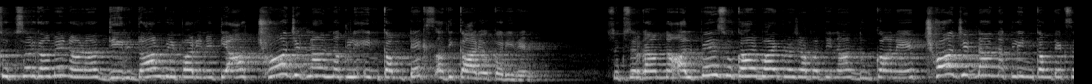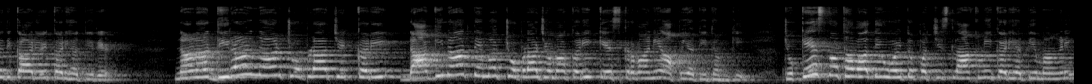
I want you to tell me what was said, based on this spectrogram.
સુખસર ગામે નાણાં ધીરદાર વેપારીને ત્યાં છ જેટલા નકલી ઇન્કમ ટેક્સ અધિકારીઓ કરી રેડ સુખસર ગામના અલ્પેશ સુકારભાઈ પ્રજાપતિના દુકાને છ જેટલા નકલી ઇન્કમ ટેક્સ અધિકારીઓએ કરી હતી રેડ. નાણાં ધિરાણનાર ચોપડા ચેક કરી દાગીના તેમજ ચોપડા જમા કરી કેસ કરવાની આપી હતી ધમકી. જો કેસ ન થવા દેવું હોય તો પચીસ લાખની કરી હતી માંગણી.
